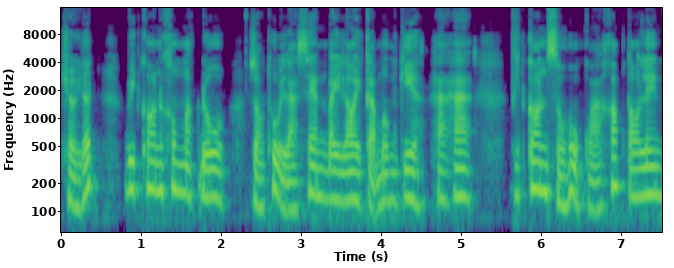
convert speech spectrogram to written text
Trời đất, vịt con không mặc đồ, gió thổi lá sen bay loi cả mông kia, ha ha. Vịt con xấu hổ quá khóc to lên,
